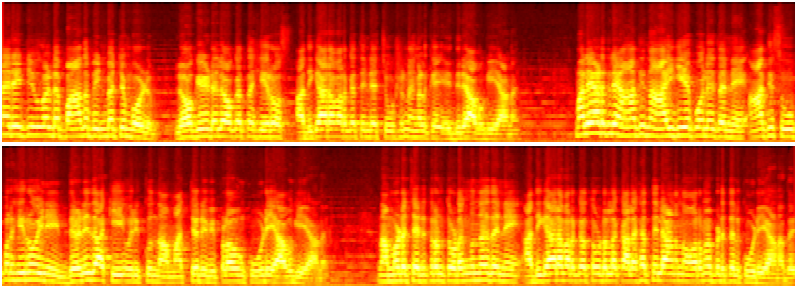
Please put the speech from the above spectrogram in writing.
നരേറ്റീവുകളുടെ പാത പിൻപറ്റുമ്പോഴും ലോകയുടെ ലോകത്തെ ഹീറോസ് അധികാരവർഗത്തിന്റെ ചൂഷണങ്ങൾക്ക് എതിരാവുകയാണ്. മലയാളത്തിലെ ആദ്യ നായികയെ പോലെ തന്നെ ആദ്യ സൂപ്പർ ഹീറോയിനെയും ദളിതാക്കി ഒരുക്കുന്ന മറ്റൊരു വിപ്ലവം കൂടിയാവുകയാണ്. നമ്മുടെ ചരിത്രം തുടങ്ങുന്നത് തന്നെ അധികാരവർഗത്തോടുള്ള കലഹത്തിലാണെന്ന് ഓർമ്മപ്പെടുത്തൽ കൂടിയാണത്.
